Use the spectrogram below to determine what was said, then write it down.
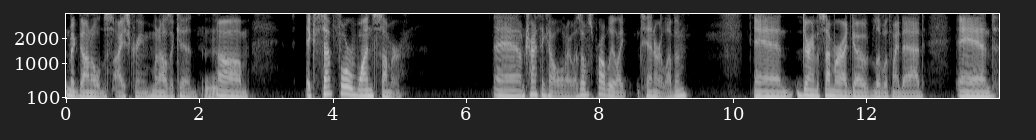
McDonald's ice cream when I was a kid, Mhm. um, except for one summer. And I'm trying to think how old I was. I was probably like ten or eleven, and during the summer I'd go live with my dad, and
